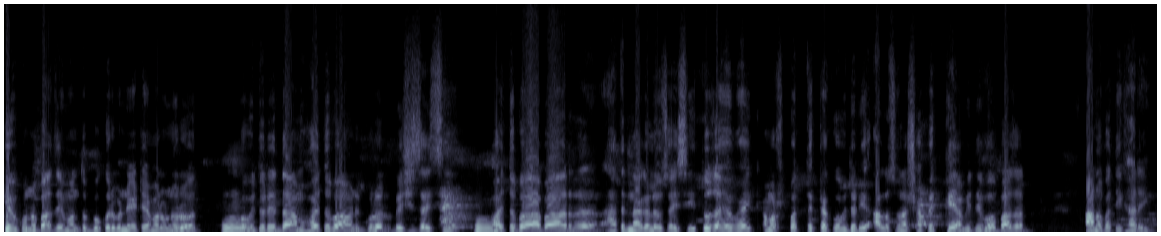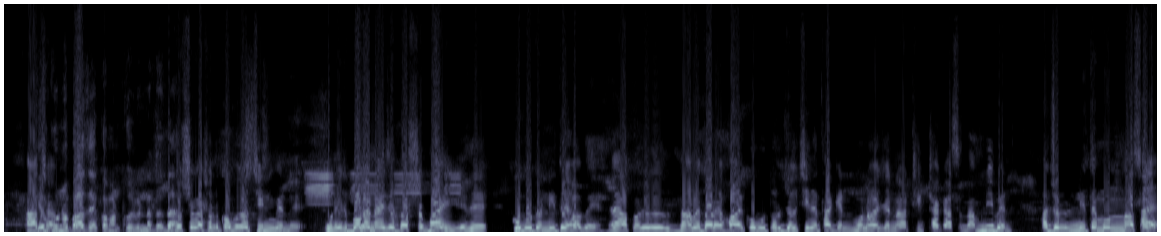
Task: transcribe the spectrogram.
কেউ কোনো বাজে মন্তব্য করবেন না এটা আমার অনুরোধ। কবিতরের দাম হয়তোবা অনেকগুলোর বেশি চাইছি। হয়তোবা আবার হাতের নাগালেও চাইছি। তো যাই হোক ভাই আমার প্রত্যেকটা কবিতারই আলোচনা সাপেক্ষে আমি দেব বাজার আনুপাতিক হারে। কেউ আচ্ছা। কোনো বাজে কমেন্ট করবেন না দাদা। দর্শক আসলে কবিতা চিনবে না। উনি বলে নাই যে দর্শক ভাই এই যে কবুতর নিতে হবে। হ্যাঁ আপনার যদি দামে দরে হয়, কবুতর যদি চিনে থাকেন, মনে হয় যে না, ঠিকঠাক আছে, দাম নিবেন। আর যদি নিতে মন না চায়,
